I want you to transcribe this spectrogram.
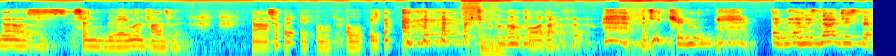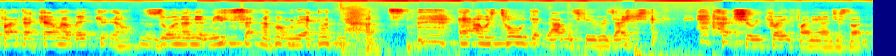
No, no, it's, it's in with England fans." But sorry, I'm not bother. I just couldn't. and, and it's not just the fact that camera might zone in on me sitting among the England fans. Eh, I was told that the atmosphere was actually, actually quite funny. I just thought,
